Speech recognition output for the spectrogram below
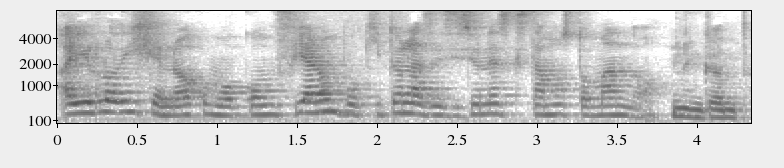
ayer lo dije, ¿no? Como confiar un poquito en las decisiones que estamos tomando. Me encanta.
